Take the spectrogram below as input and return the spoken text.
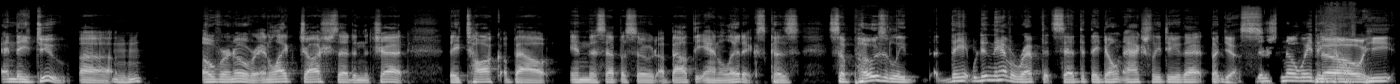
and they do uh Mm-hmm. Over and over. And like Josh said in the chat, they talk about in this episode about the analytics because supposedly they didn't they have a rep that said that they don't actually do that, but Yes. there's no way they no, don't. he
